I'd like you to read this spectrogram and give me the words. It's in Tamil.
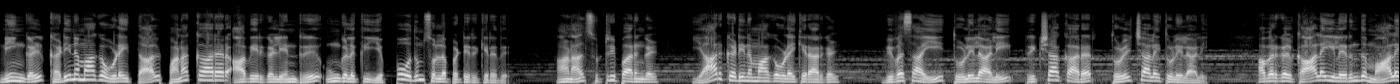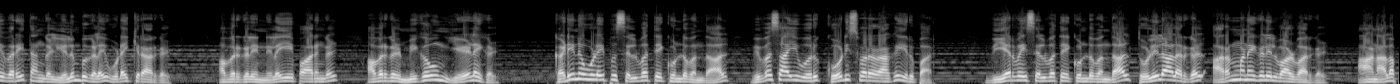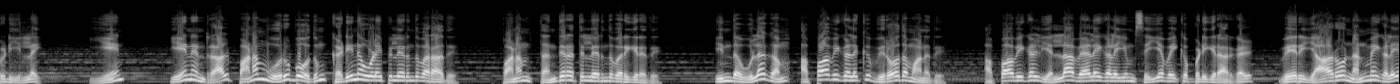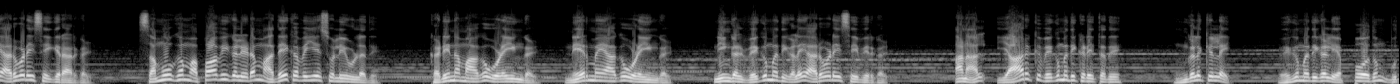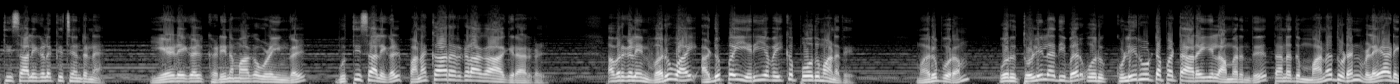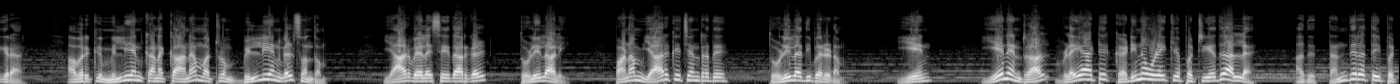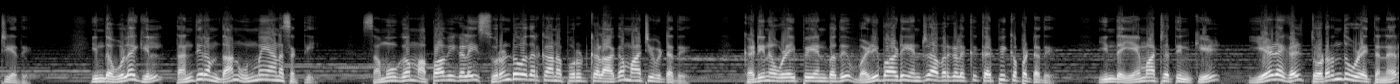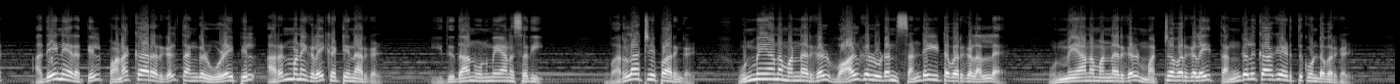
நீங்கள் கடினமாக உழைத்தால் பணக்காரர் ஆவீர்கள் என்று உங்களுக்கு எப்போதும் சொல்லப்பட்டிருக்கிறது. ஆனால் சுற்றி பாருங்கள் யார் கடினமாக உழைக்கிறார்கள்? விவசாயி தொழிலாளி ரிக்ஷாக்காரர் தொழிற்சாலை தொழிலாளி. அவர்கள் காலையிலிருந்து மாலை வரை தங்கள் எலும்புகளை உடைக்கிறார்கள். அவர்களின் நிலையை பாருங்கள் அவர்கள் மிகவும் ஏழைகள். கடின உழைப்பு செல்வத்தை கொண்டு வந்தால் விவசாயி ஒரு கோடீஸ்வரராக இருப்பார். வியர்வை செல்வத்தை கொண்டு வந்தால் தொழிலாளர்கள் அரண்மனைகளில் வாழ்வார்கள். ஆனால் அப்படி இல்லை. ஏன்? ஏனென்றால் பணம் ஒருபோதும் கடின உழைப்பிலிருந்து வராது. பணம் தந்திரத்திலிருந்து வருகிறது. இந்த உலகம் அப்பாவிகளுக்கு விரோதமானது. அப்பாவிகள் எல்லா வேலைகளையும் செய்ய வைக்கப்படுகிறார்கள் வேறு யாரோ நன்மைகளை அறுவடை செய்கிறார்கள். சமூகம் அப்பாவிகளிடம் அதே கவையே சொல்லியுள்ளது. கடினமாக உழையுங்கள் நேர்மையாக உழையுங்கள் நீங்கள் வெகுமதிகளை அறுவடை செய்வீர்கள். ஆனால் யாருக்கு வெகுமதி கிடைத்தது? உங்களுக்கில்லை. வெகுமதிகள் எப்போதும் புத்திசாலிகளுக்கு சென்றன. ஏழைகள் கடினமாக உழையுங்கள் புத்திசாலிகள் பணக்காரர்களாக ஆகிறார்கள். அவர்களின் வருவாய் அடுப்பை எரிய வைக்க போதுமானது. மறுபுறம் ஒரு தொழிலதிபர் ஒரு குளிரூட்டப்பட்ட அறையில் அமர்ந்து தனது மனதுடன் விளையாடுகிறார். அவருக்கு மில்லியன் கணக்கான மற்றும் பில்லியன்கள் சொந்தம். யார் வேலை செய்தார்கள்? தொழிலாளி. பணம் யாருக்கு சென்றது? தொழிலதிபரிடம். ஏன்? ஏனென்றால் விளையாட்டு கடின உழைக்க பற்றியது அல்ல. அது தந்திரத்தை பற்றியது. இந்த உலகில் தந்திரம்தான் உண்மையான சக்தி. சமூகம் அப்பாவிகளை சுரண்டுவதற்கான பொருட்களாக மாற்றிவிட்டது. கடின உழைப்பு என்பது வழிபாடு என்று அவர்களுக்கு கற்பிக்கப்பட்டது. இந்த ஏமாற்றத்தின் கீழ் ஏழைகள் தொடர்ந்து உழைத்தனர். அதே நேரத்தில் பணக்காரர்கள் தங்கள் உழைப்பில் அரண்மனைகளை கட்டினார்கள். இதுதான் உண்மையான சதி. வரலாற்றை பாருங்கள். உண்மையான மன்னர்கள் வாள்களுடன் சண்டையிட்டவர்கள் அல்ல. உண்மையான மன்னர்கள் மற்றவர்களை தங்களுக்காக எடுத்துக்கொண்டவர்கள்.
